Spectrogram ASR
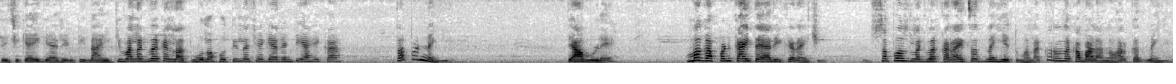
त्याची काही गॅरंटी नाही. किंवा लग्न केलात मुलं होतीलच हे गॅरंटी आहे का? तर पण नाही त्यामुळे मग आपण काय तयारी करायची? सपोज लग्न करायचंच नाहीये तुम्हाला. करू नका बाळानं हरकत नाहीये.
